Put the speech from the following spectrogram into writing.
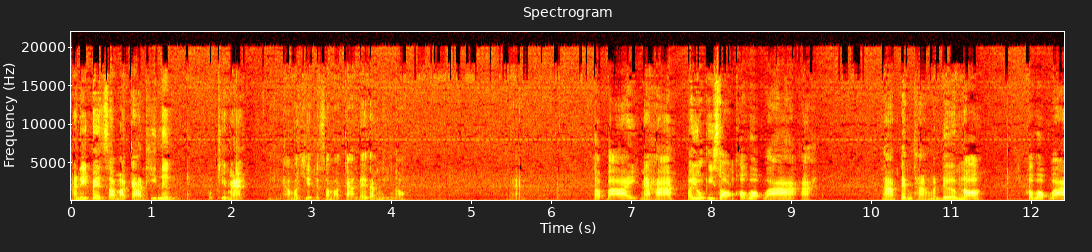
อันนี้เป็นสมการที่ 1 โอเคไหม นี่เอามาเขียนเป็นสมการได้ดังนี้เนาะต่อไปนะคะ ประโยคที่2เขาบอกว่าอะน้ำเต็มถังเหมือนเดิมเนาะเขาบอกว่า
